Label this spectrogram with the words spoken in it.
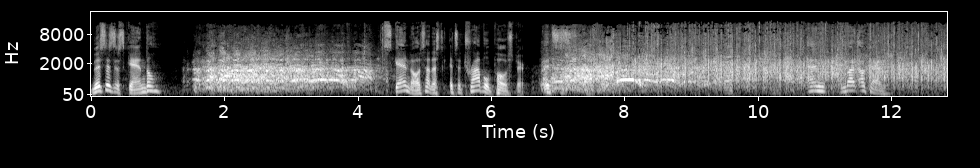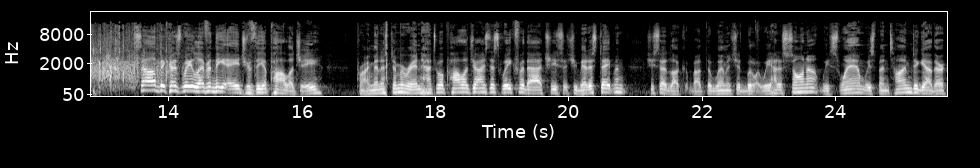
this is a scandal? Scandal. It's not a, it's a travel poster. It's. and, but okay. So, because we live in the age of the apology, Prime Minister Marin had to apologize this week for that. She said she made a statement. She said, "Look, about the women, she said, we had a sauna, we swam, we spent time together,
